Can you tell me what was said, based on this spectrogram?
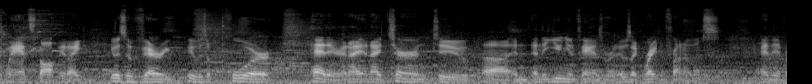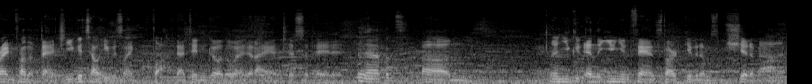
glanced off. Like it was a very, it was a poor header. And I and I turned to, uh, and, and the Union fans were. It was like right in front of us. And then right in front of the bench, you could tell he was like, "Fuck, that didn't go the way that I anticipated." It happens. and you could and the union fans start giving him some shit about it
